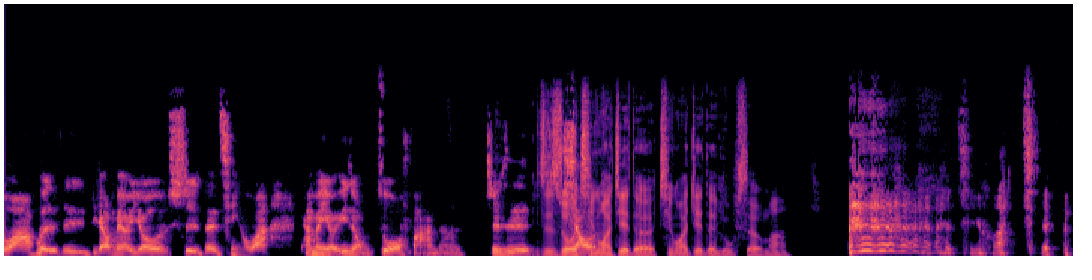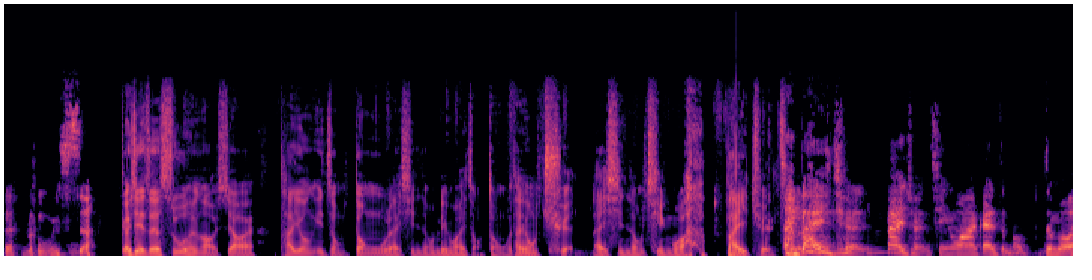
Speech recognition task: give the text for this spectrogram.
蛙，或者是比较没有优势的青蛙，他们有一种做法呢，就是你是说青蛙界的青蛙界的乳蛇吗？青蛙界的乳 蛇。而且这个书很好笑哎，他用一种动物来形容另外一种动物，他用犬来形容青蛙，败 犬，败犬，败犬青蛙该怎么怎么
